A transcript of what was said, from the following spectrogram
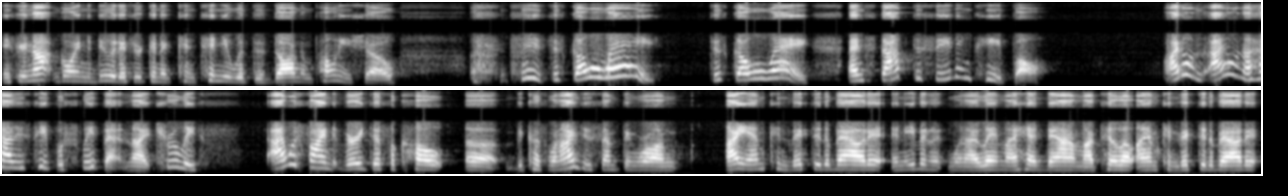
if you're not going to do it, if you're going to continue with this dog and pony show, please just go away. Just go away and stop deceiving people. I don't I don't know how these people sleep at night. Truly, I would find it very difficult uh, because when I do something wrong, I am convicted about it, and even when I lay my head down on my pillow, I am convicted about it,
